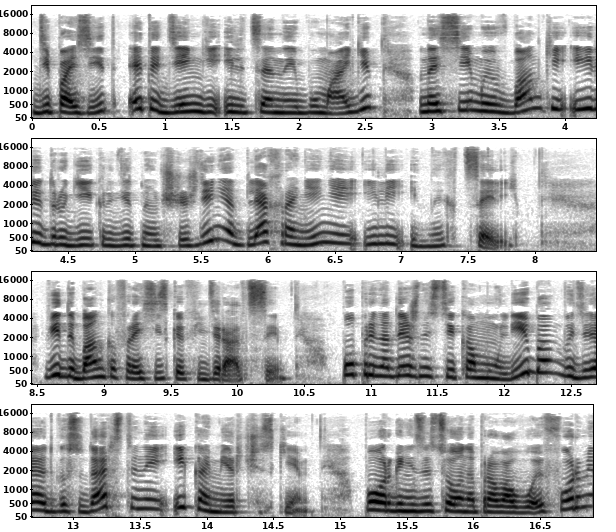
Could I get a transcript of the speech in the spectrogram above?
Депозит – это деньги или ценные бумаги, вносимые в банки или другие кредитные учреждения для хранения или иных целей. Виды банков Российской Федерации по принадлежности кому-либо выделяют государственные и коммерческие. По организационно-правовой форме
